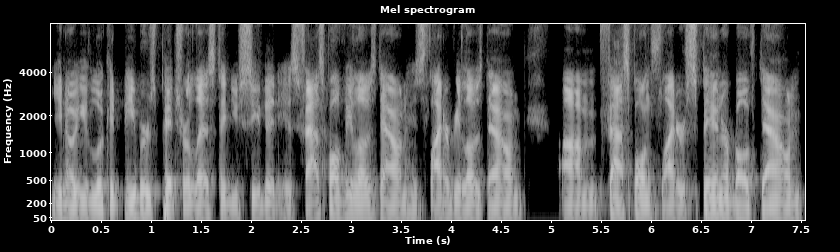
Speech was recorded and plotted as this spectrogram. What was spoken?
You know, you look at Bieber's pitcher list and you see that his fastball velo is down, his slider velo is down, um, fastball and slider spin are both down.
